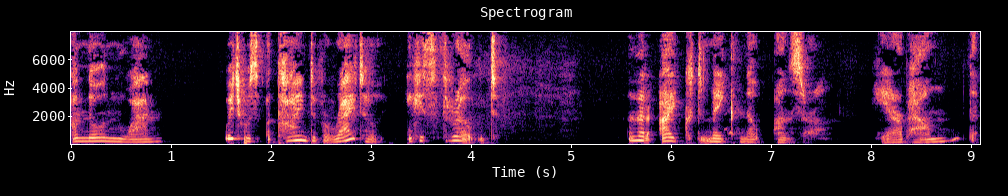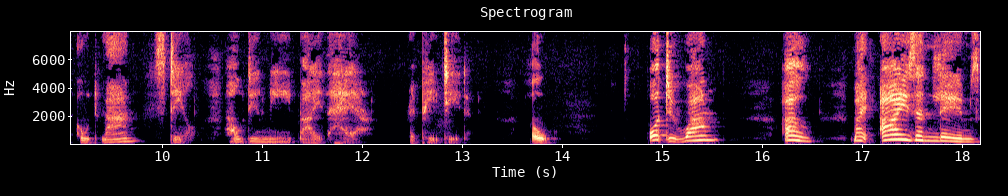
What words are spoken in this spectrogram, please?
unknown one, which was a kind of a rattle in his throat that I could make no answer. Hereupon the old man, still holding me by the hair, repeated, Oh, what do you want? Oh, my eyes and limbs,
